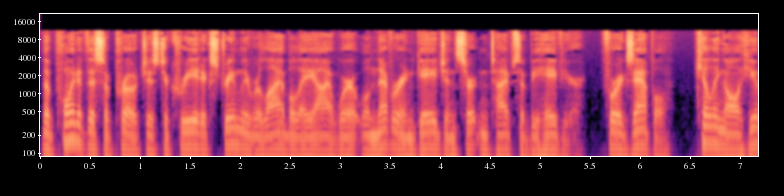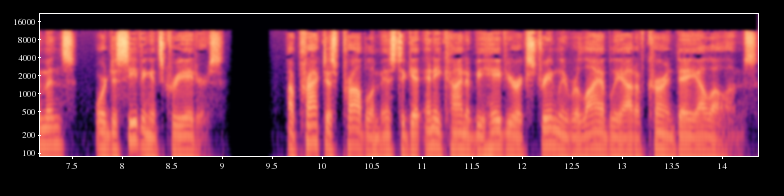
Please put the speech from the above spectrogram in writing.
The point of this approach is to create extremely reliable AI where it will never engage in certain types of behavior, for example, killing all humans, or deceiving its creators. A practice problem is to get any kind of behavior extremely reliably out of current day LLMs.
